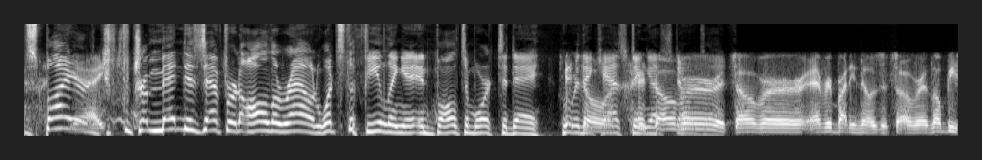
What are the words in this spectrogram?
inspired, yeah. f- tremendous effort all around. What's the feeling in- Baltimore today? Who are they over. casting It's over. It's over. Everybody knows it's over. There'll be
